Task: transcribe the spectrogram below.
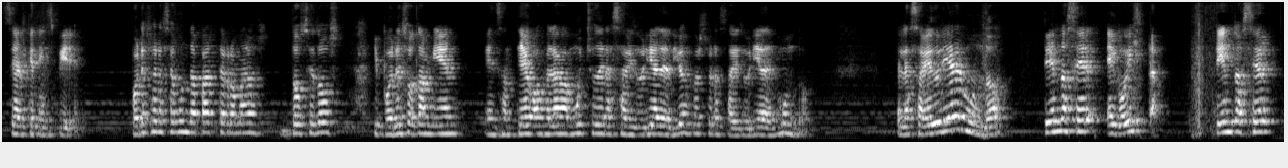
sea el que te inspire. Por eso la segunda parte de Romanos 12.2 y por eso también en Santiago hablaba mucho de la sabiduría de Dios versus la sabiduría del mundo. La sabiduría del mundo tiendo a ser egoísta, tiendo a ser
